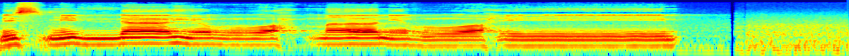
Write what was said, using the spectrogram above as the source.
بسم الله الرحمن الرحيم.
